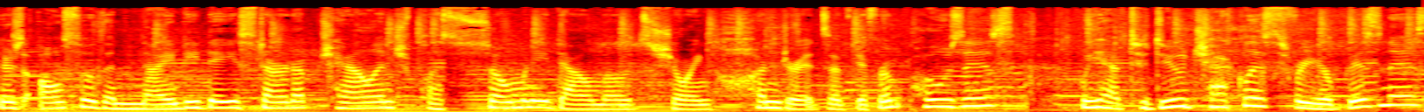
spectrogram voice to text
There's also the 90 day startup challenge, plus so many downloads showing hundreds of different poses. We have to do checklists for your business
